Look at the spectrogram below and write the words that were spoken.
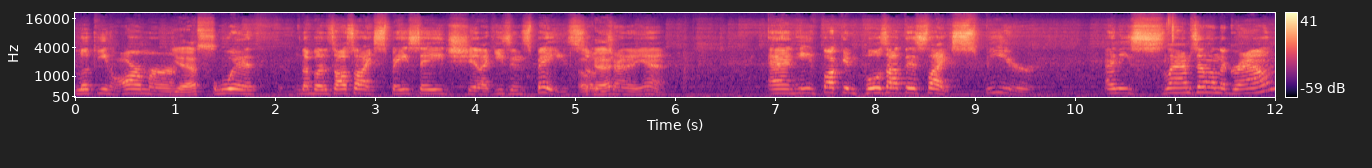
looking armor. Yes. With, but it's also like space age shit. Like he's in space, so Okay. he's trying to yeah. And he fucking pulls out this like spear, and he slams it on the ground,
